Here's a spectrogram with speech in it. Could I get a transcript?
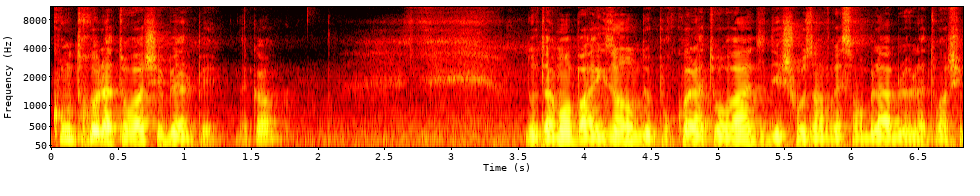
contre la Torah chez BLP. D'accord? Notamment par exemple de pourquoi la Torah dit des choses invraisemblables, la Torah chez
